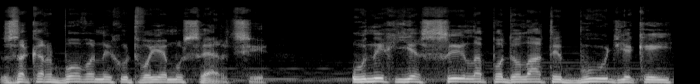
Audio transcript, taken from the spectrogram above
закарбованих у твоєму серці. У них є сила подолати будь-який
